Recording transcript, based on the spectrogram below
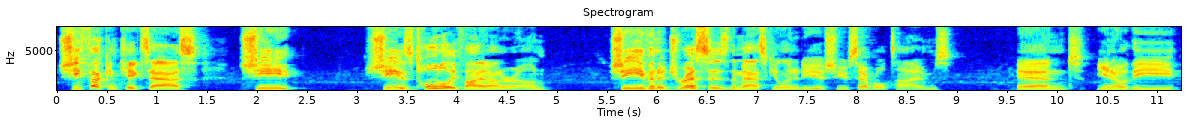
she fucking kicks ass. She she is totally fine on her own. She even Mhm. addresses the masculinity issue several times. And, you know, the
